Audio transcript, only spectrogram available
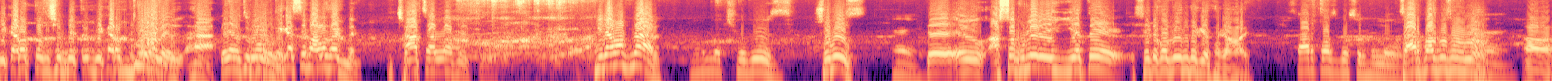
বেকারত্ব সে বেকারত্ব দূর হবে। হ্যাঁ। বেকারত্ব দূর হবে। ঠিক আছে ভালো থাকবেন। আচ্ছা। আল্লাহ হাফেজ। কি নাম আপনার? মোহাম্মদ সবুজ। সবুজ? হ্যাঁ। আশরাফুলের এই ইয়েতে সেটা কতদিন থেকে থাকা হয়? চার পাঁচ বছর হলো। চার পাঁচ বছর হলো? হ্যাঁ।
